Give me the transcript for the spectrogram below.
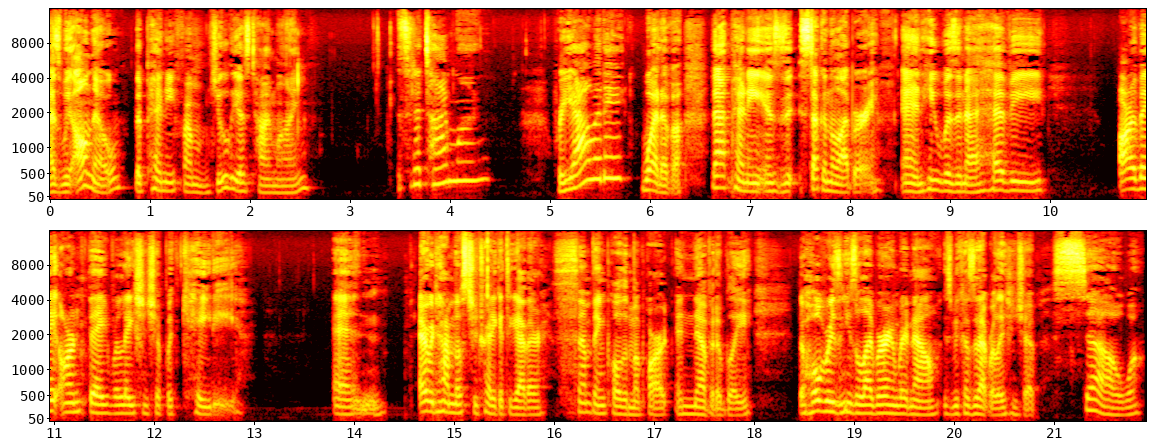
As we all know, the penny from Julia's timeline. Is it a timeline? Reality? Whatever. That penny is stuck in the library, and he was in a heavy are they, aren't they relationship with Kady. And every time those two try to get together, something pulls them apart inevitably. The whole reason he's a librarian right now is because of that relationship. So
